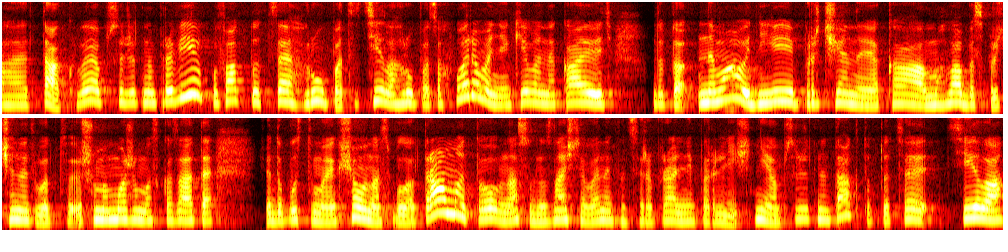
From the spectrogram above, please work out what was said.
Е, Так, ви абсолютно праві. По факту, це група, це ціла група захворювань, які виникають. Тобто немає однієї причини, яка могла би спричинити, от що ми можемо сказати, що допустимо, якщо у нас була травма, то в нас однозначно виникне церебральний параліч. Ні, абсолютно так. Тобто, це ціла.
